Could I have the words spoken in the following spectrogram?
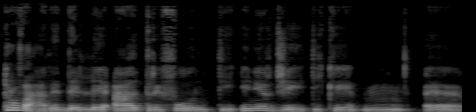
trovare delle altre fonti energetiche mh, mm, eh,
